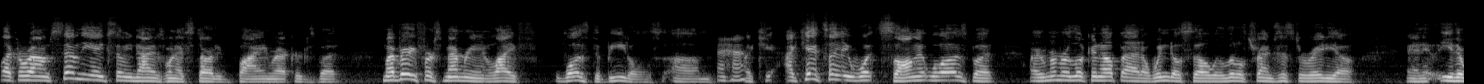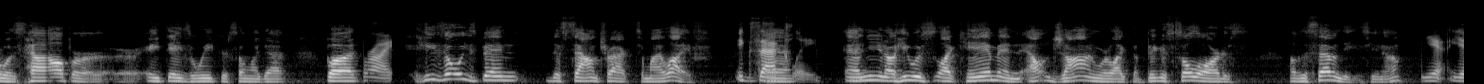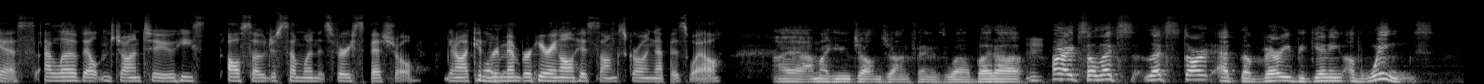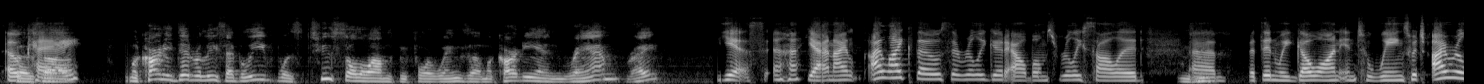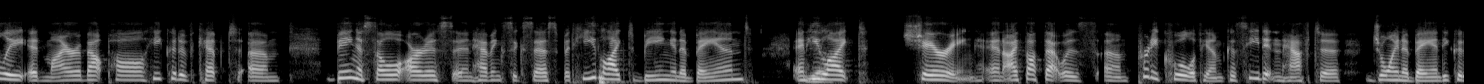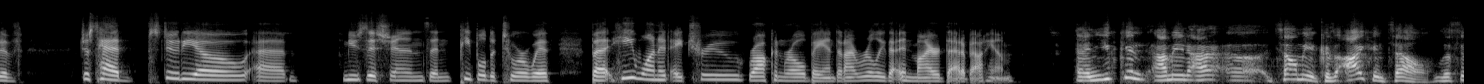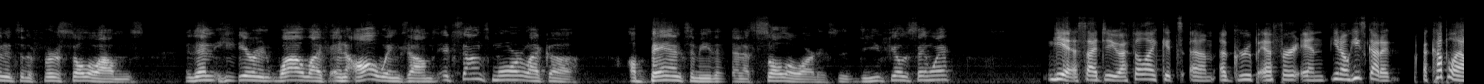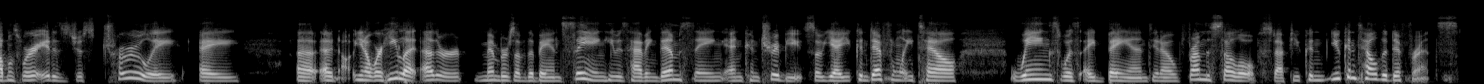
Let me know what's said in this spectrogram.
like around 78, 79 is when I started buying records. But my very first memory in life was the Beatles. Um, Uh-huh. I, can't, I can't tell you what song it was, but I remember looking up at a windowsill with a little transistor radio, and it either was Help or, or Eight Days a Week or something like that. But right. he's always been the soundtrack to my life. Exactly. And you know, he was like him and Elton John were like the biggest solo artists of the '70s. You know, Yeah, yes. I love Elton John too. He's also just someone that's very special. You know, I can Oh, yeah. remember hearing all his songs growing up as well. I, I'm a huge Elton John fan as well. But uh, Mhm. all right, so let's let's start at the very beginning of Wings. uh, Okay. McCartney did release, I believe, was two solo albums before Wings. Uh, McCartney and Ram, right? Yes. Uh-huh. Yeah, and I I like those. They're really good albums, really solid. Mhm. Um, but then we go on into Wings, which I really admire about Paul. He could have kept um, being a solo artist and having success, but he liked being in a band and he Yeah. liked sharing. And I thought that was um, pretty cool of him because he didn't have to join a band. He could have just had studio um musicians and people to tour with, but he wanted a true rock and roll band. And I really th- admired that about him. And you can, I mean, I uh, tell me because I can tell listening to the first solo albums and then hearing Wild Life and all Wings albums, it sounds more like a a band to me than a solo artist. Do you feel the same way? Yes, I do. I feel like it's um, a group effort, and you know, he's got a, a couple albums where it is just truly a, uh, an, you know, where he let other members of the band sing. He was having them sing and contribute. So yeah, you can definitely tell Wings was a band. You know, from the solo stuff, you can you can tell the difference.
